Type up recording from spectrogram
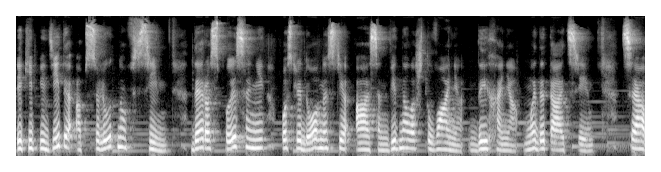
який підійде абсолютно всім, де розписані послідовності асан від налаштування, дихання, медитації. Ця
